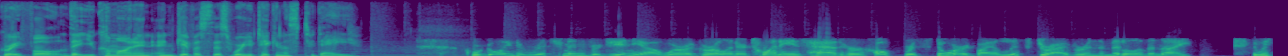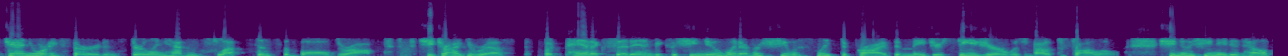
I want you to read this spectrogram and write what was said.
grateful that you come on and, and give us this. Where are you taking us today? We're going to Richmond, Virginia, where a girl in her 20s had her hope restored by a Lyft driver in the middle of the night. It was January 3rd, and Sterling hadn't slept since the ball dropped. She tried to rest, but panic set in because she knew whenever she was sleep deprived, a major seizure was about to follow. She knew she needed help,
